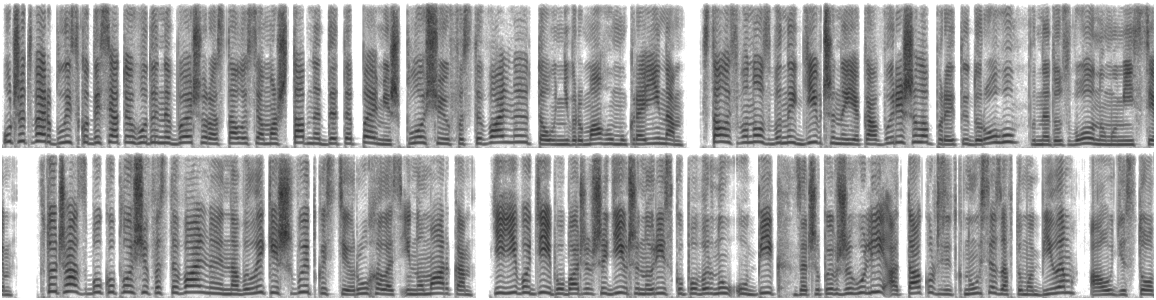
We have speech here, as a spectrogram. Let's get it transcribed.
У четвер близько 10-ї години вечора сталося масштабне ДТП між площею фестивальною та універмагом Україна. Сталося воно з вини дівчини, яка вирішила перейти дорогу в недозволеному місці. В той час з боку площі фестивальної на великій швидкості рухалась іномарка. Її водій, побачивши дівчину, різко повернув у бік, зачепив Жигулі, а також зіткнувся з автомобілем Ауді 100.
